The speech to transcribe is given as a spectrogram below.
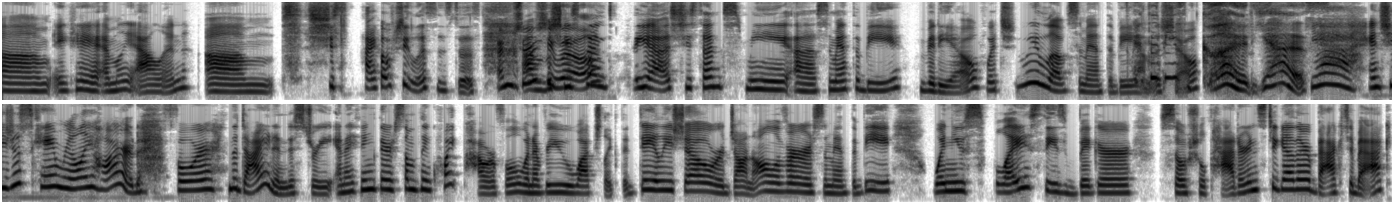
um aka emily allen um she's i hope she listens to this I'm sure Um, she but will. sent yeah she sent me a samantha bee video which we love samantha bee on the show Good. Yes. yeah and she just came really hard for the diet industry and i think there's something quite powerful whenever you watch like the daily show or john oliver or samantha bee when you splice these bigger social patterns together back to back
